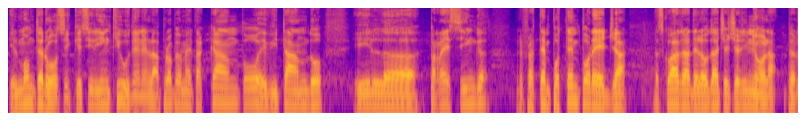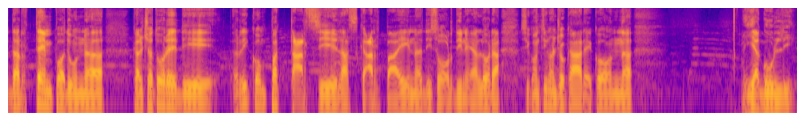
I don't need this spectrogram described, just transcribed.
Il Monterosi che si rinchiude nella propria metà campo evitando il eh, pressing. Nel frattempo temporeggia la squadra dell'Audace Cerignola per dar tempo ad un eh, calciatore di ricompattarsi la scarpa in disordine. Allora si continua a giocare con Iagulli.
